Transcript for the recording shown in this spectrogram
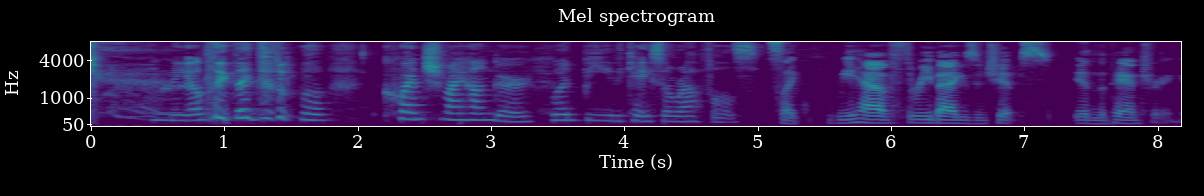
and the only thing that will quench my hunger would be the queso ruffles. It's like we have three bags of chips in the pantry.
